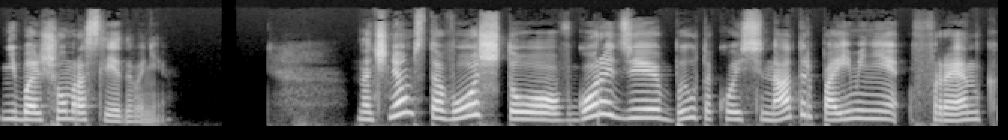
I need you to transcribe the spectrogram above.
небольшом расследовании. Начнем с того, что в городе был такой сенатор по имени Фрэнк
